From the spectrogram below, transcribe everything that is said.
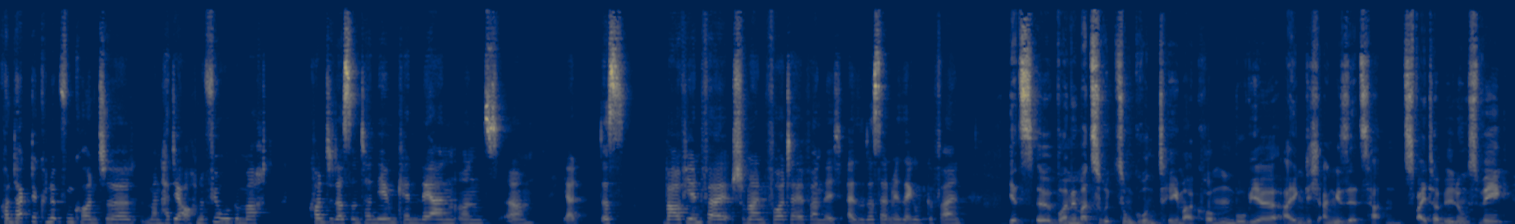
Kontakte knüpfen konnte. Man hat ja auch eine Führung gemacht konnte das Unternehmen kennenlernen und ähm, ja, das war auf jeden Fall schon mal ein Vorteil, fand ich. Also das hat mir sehr gut gefallen. Jetzt äh, wollen wir mal zurück zum Grundthema kommen, wo wir eigentlich angesetzt hatten. Zweiter Bildungsweg.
